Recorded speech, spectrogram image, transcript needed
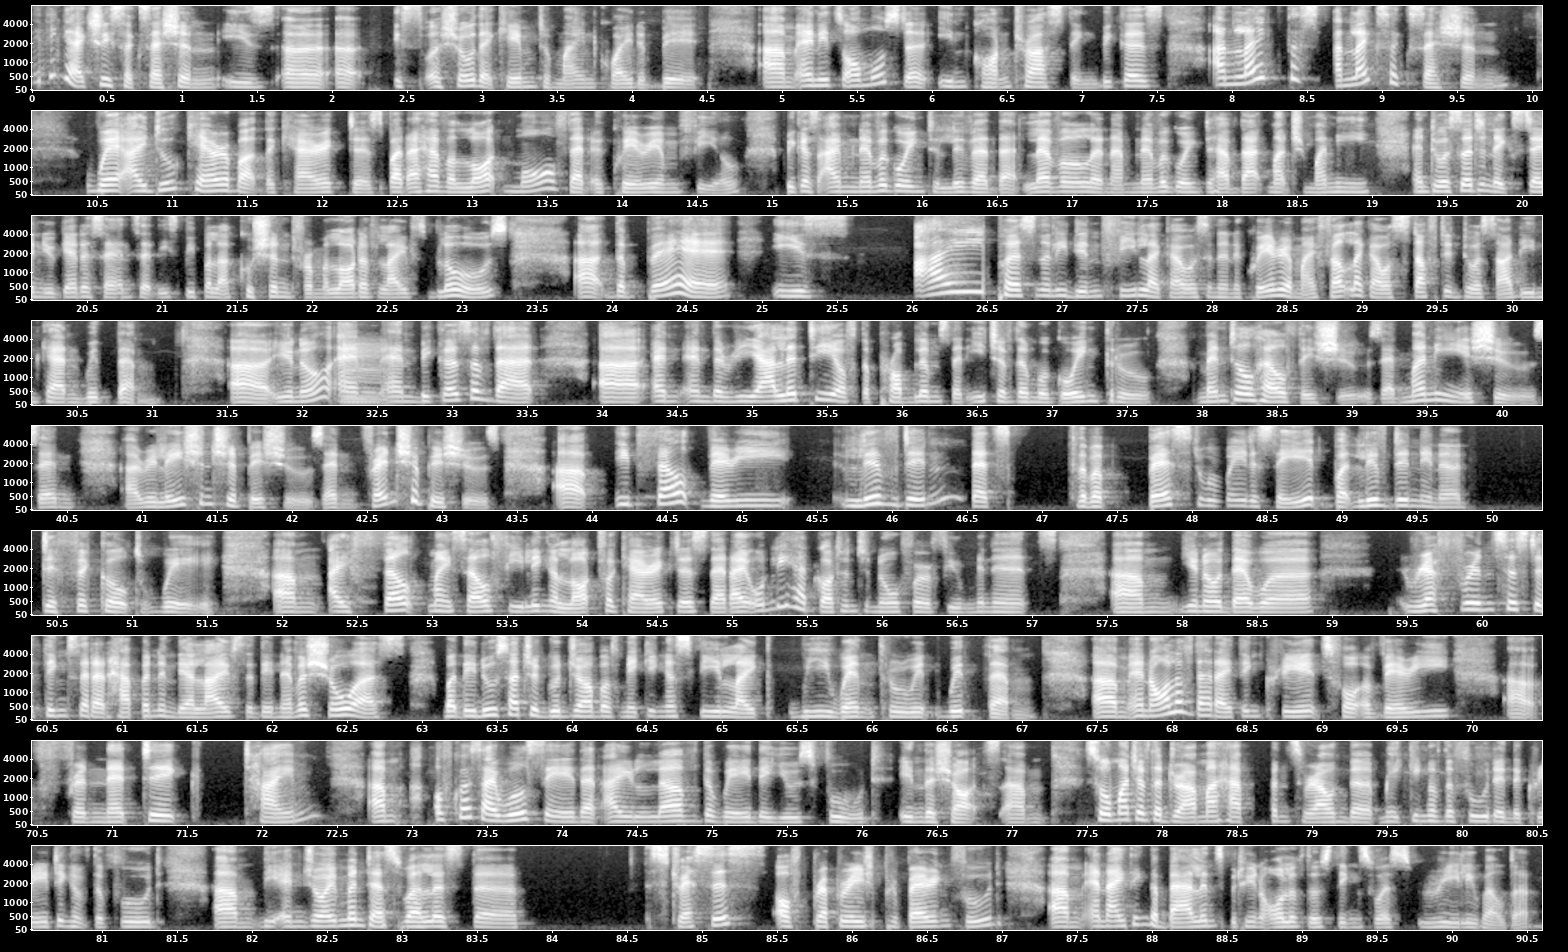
I think actually Succession is a, a, is a show that came to mind quite a bit, um, and it's almost a in contrast thing because unlike this, unlike Succession, where I do care about the characters, but I have a lot more of that aquarium feel because I'm never going to live at that level and I'm never going to have that much money. And to a certain extent, you get a sense that these people are cushioned from a lot of life's blows. Uh, the bear is I personally didn't feel like I was in an aquarium. I felt like I was stuffed into a sardine can with them, uh, you know, and mm. and because of that, uh, and and the reality of the problems that each of them were going through, mental health issues and money issues and uh, relationship issues and friendship issues, uh, it felt very lived in. That's the best way to say it, but lived in in a difficult way. Um, I felt myself feeling a lot for characters that I only had gotten to know for a few minutes. Um, you know, there were references to things that had happened in their lives that they never show us, but they do such a good job of making us feel like we went through it with them. Um, and all of that, I think, creates for a very uh, frenetic, time. Um, of course, I will say that I love the way they use food in the shots. Um, so much of the drama happens around the making of the food and the creating of the food, um, the enjoyment as well as the stresses of preparation preparing food um, and i think the balance between all of those things was really well done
